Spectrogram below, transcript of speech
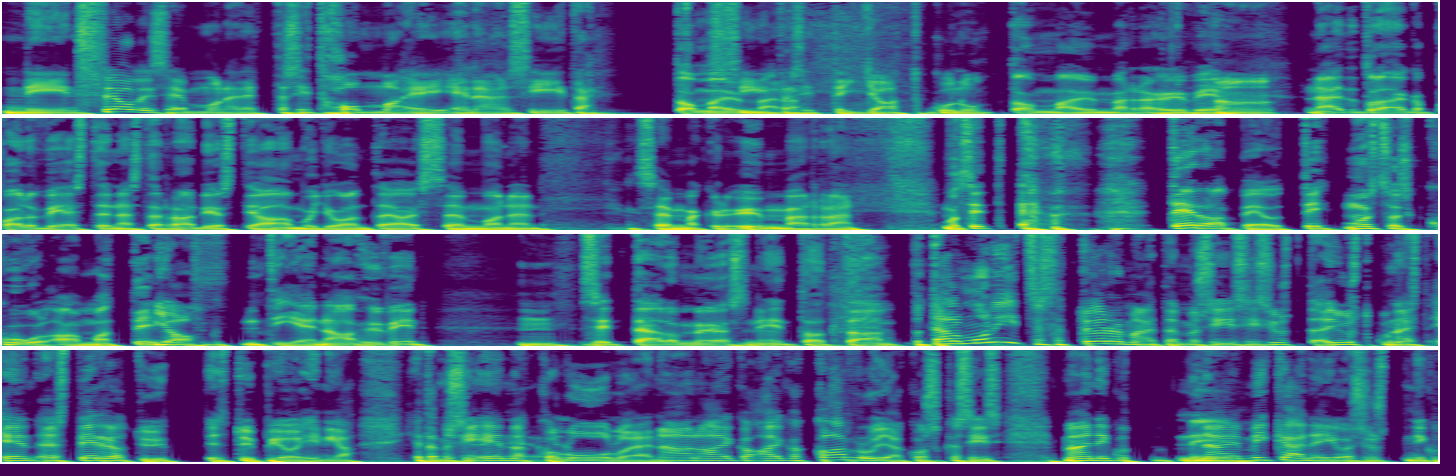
Niin se oli semmoinen, että sit homma ei enää siitä, Ton mä siitä ymmärrän. sitten jatkunut. Ton mä ymmärrän hyvin. Aa. Näitä tulee aika paljon viestejä näistä radiosta ja aamujuontaja olisi semmoinen. Sen mä kyllä ymmärrän. Mutta sitten terapeutti, muista olisi cool ammatti. Joo. Tienaa hyvin. Mm. Sitten täällä on myös niin tota, Täällä on moni itse asiassa törmää tämmöisiä, siis just, just kun näistä en, stereotypioihin ja, ja tämmöisiä ennakkoluuloja. Nämä on aika, aika karuja, koska siis mä en niinku, Niin. näin mikään ei olisi just niinku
